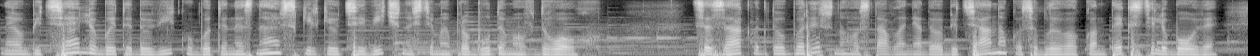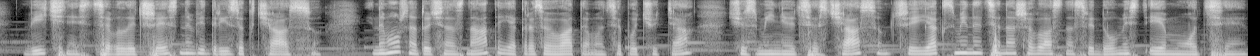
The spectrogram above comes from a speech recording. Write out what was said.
Не обіцяй любити до віку, бо ти не знаєш, скільки у цій вічності ми пробудемо вдвох. Це заклик до обережного ставлення до обіцянок, особливо в контексті любові. Вічність це величезний відрізок часу, і не можна точно знати, як розвиватимуться почуття, що змінюються з часом, чи як зміниться наша власна свідомість і емоції.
